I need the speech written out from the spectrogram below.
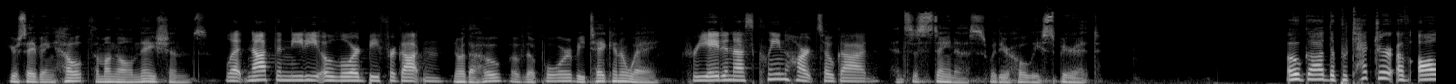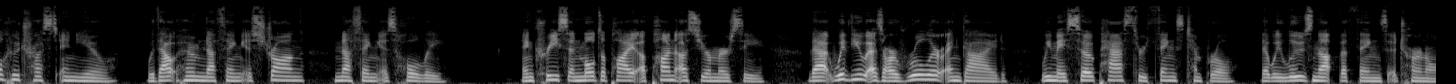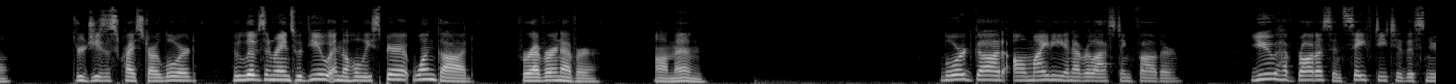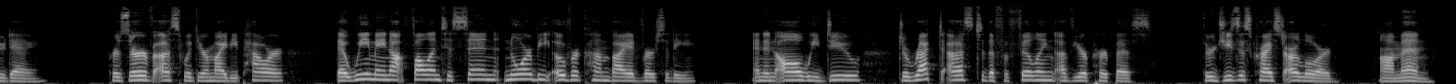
Your saving health among all nations. Let not the needy, O Lord, be forgotten. Nor the hope of the poor be taken away. Create in us clean hearts, O God. And sustain us with your Holy Spirit. O God, the protector of all who trust in you, without whom nothing is strong, nothing is holy. Increase and multiply upon us your mercy, that with you as our ruler and guide, we may so pass through things temporal, that we lose not the things eternal. Through Jesus Christ our Lord, who lives and reigns with you and the Holy Spirit, one God, forever and ever. Amen. Lord God, Almighty and everlasting Father, you have brought us in safety to this new day. Preserve us with your mighty power, that we may not fall into sin nor be overcome by adversity. And in all we do, direct us to the fulfilling of your purpose. Through Jesus Christ our Lord. Amen.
